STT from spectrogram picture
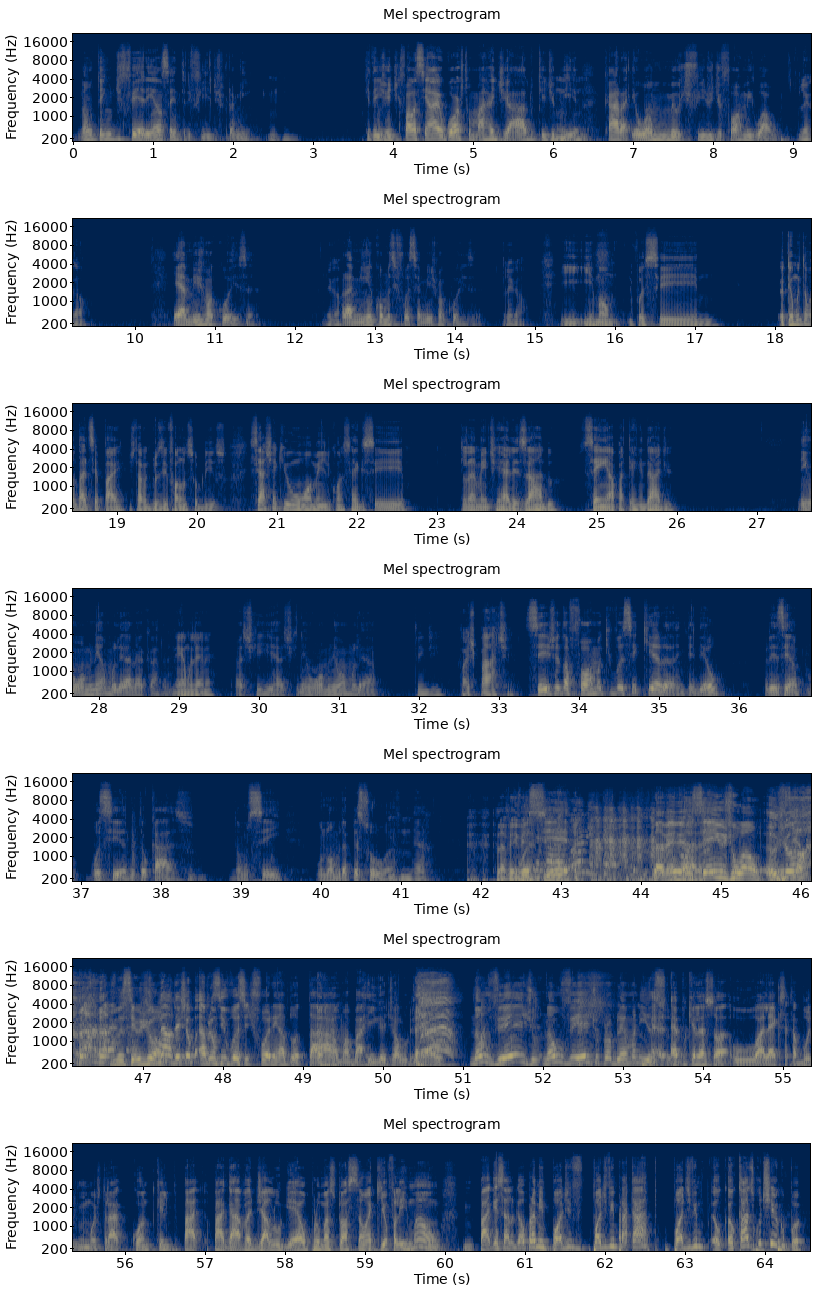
não tenho diferença entre filhos pra mim. Uhum. Porque tem gente que fala assim: "Ah, eu gosto mais de A do que de B". Uhum. Cara, eu amo meus filhos de forma igual. Legal. É a mesma coisa. Legal. Pra mim é como se fosse a mesma coisa. Legal. E, e, irmão, você. Eu tenho muita vontade de ser pai. Estava, inclusive, falando sobre isso. Você acha que um homem ele consegue ser plenamente realizado sem a paternidade? Nem o homem nem a mulher, né, cara? Nem a mulher, né? Acho que acho que nem o homem nem uma mulher. Entendi. Faz parte. Seja da forma que você queira, entendeu? Por exemplo, você, no teu caso, não sei o nome da pessoa, Uhum. né? Lá vem Você, Lá vem você e o João. O João. Você e o João. Não, deixa eu abrir um. Se vocês forem adotar Uhum. uma barriga de aluguel, não vejo, não vejo problema nisso. É porque, olha só, o Alex acabou de me mostrar quanto que ele pa- pagava de aluguel pra uma situação aqui. Eu falei, irmão, paga esse aluguel pra mim, pode, pode vir pra cá, pode vir. Eu, eu caso contigo, pô.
